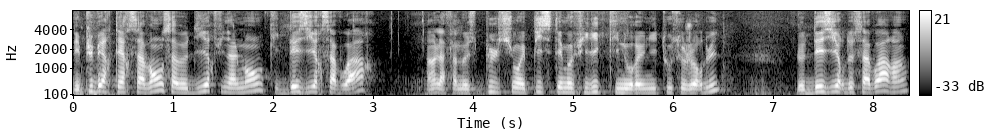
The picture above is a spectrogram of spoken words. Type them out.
Des pubertaires savants, ça veut dire finalement qu'ils désirent savoir, hein, la fameuse pulsion épistémophilique qui nous réunit tous aujourd'hui, le désir de savoir. Hein.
